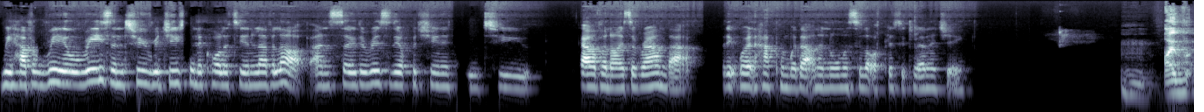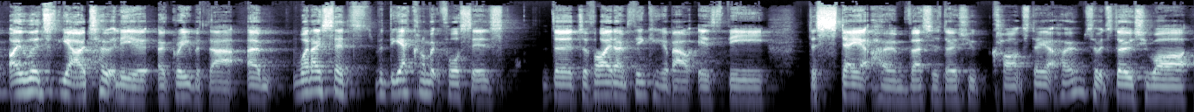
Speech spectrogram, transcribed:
we have a real reason to reduce inequality and level up. And so there is the opportunity to galvanise around that, but it won't happen without an enormous lot of political energy. I, I would, yeah, I totally agree with that. Um, when I said with the economic forces, the divide I'm thinking about is the the stay at home versus those who can't stay at home. So it's those who are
